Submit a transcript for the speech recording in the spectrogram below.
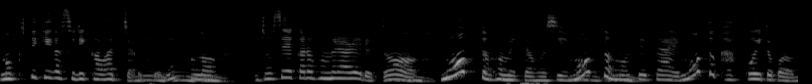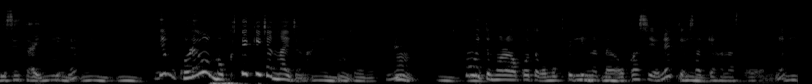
目的がすり替わっちゃうっていうね。うんうんうん、この女性から褒められると、うん、もっと褒めてほしい、もっとモテたい、うんうん、もっとかっこいいところを見せたいっていうね。うんうんうん、でもこれは目的じゃないじゃない。うん、そうですね、褒めてもらうことが目的になったらおかしいよねっていう、さっき話したようにね。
